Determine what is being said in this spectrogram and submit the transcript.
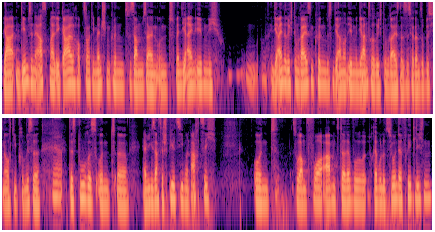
ja in dem Sinne erstmal egal. Hauptsache die Menschen können zusammen sein und wenn die einen eben nicht in die eine Richtung reisen können, müssen die anderen eben in die andere Richtung reisen. Das ist ja dann so ein bisschen auch die Prämisse ja. des Buches. Und äh, ja, wie gesagt, es spielt 87 und so am Vorabend der Revo Revolution der Friedlichen.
